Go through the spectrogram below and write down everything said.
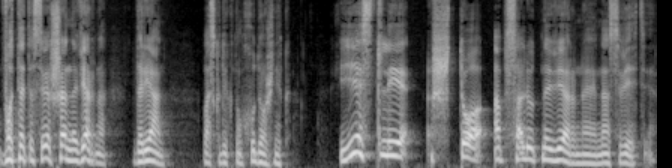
«Вот это совершенно верно, Дариан!» — воскликнул художник. «Есть ли что абсолютно верное на свете?»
